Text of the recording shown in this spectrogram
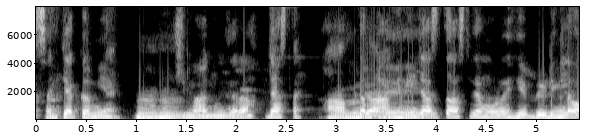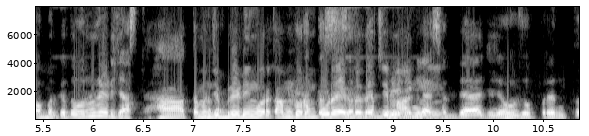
संख्या कमी आहे. मागणी जरा जास्त आहे. हा म्हणजे मागणी जास्त असल्यामुळे हे ब्रीडिंगला वापर करतो म्हणून रेट जास्त आहे हा आता म्हणजे ब्रीडिंग वर काम करून आता पुढे एकदा सध्या त्याची breeding ला मागणी सध्या जेव्हा जोपर्यंत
